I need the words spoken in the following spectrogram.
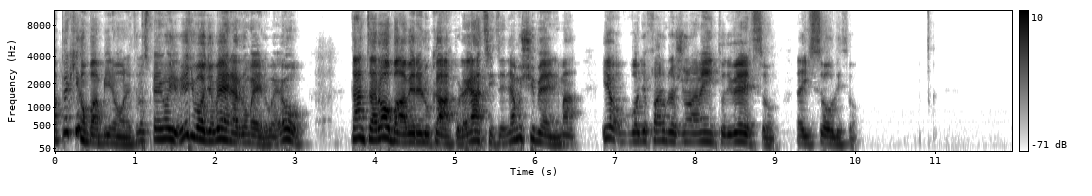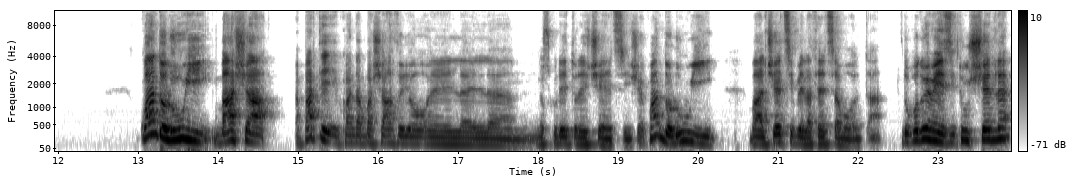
Ma perché è un bambinone? Te lo spiego io, io gli voglio bene a Romelu, eh. oh, tanta roba avere Lukaku, ragazzi, intendiamoci bene, ma io voglio fare un ragionamento diverso dal solito. Quando lui bacia a parte quando ha baciato io, il, il, lo scudetto del Chelsea, cioè quando lui va al Chelsea per la terza volta, dopo due mesi Tuchel,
